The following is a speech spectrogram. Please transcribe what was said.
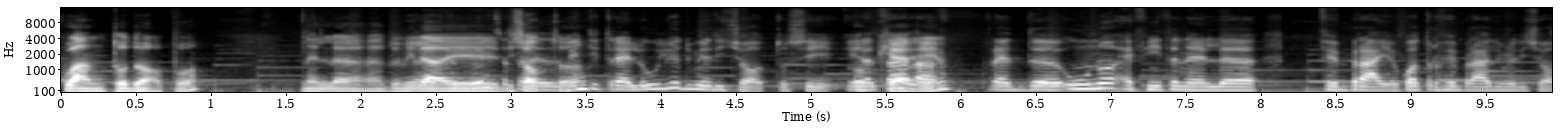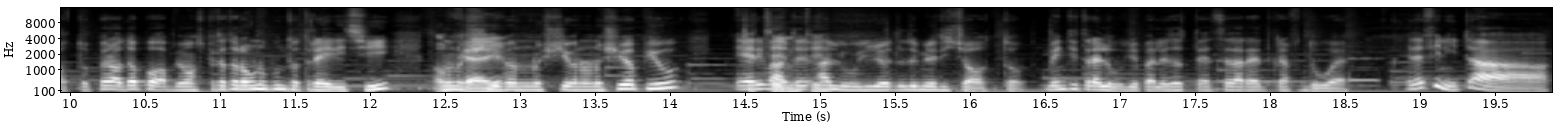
quanto dopo, nel La Red 2 è stata 2018. Il 23 luglio 2018, sì. In Ok. realtà la Red 1 è finita nel febbraio, 4 febbraio 2018, però dopo abbiamo aspettato la 1.13, non Ok. usciva, non usciva, non usciva più, Che è arrivato tempi. a luglio del 2018, 23 luglio per l'esattezza la Redcraft 2. Ed è finita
